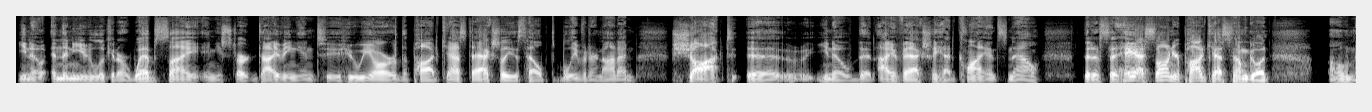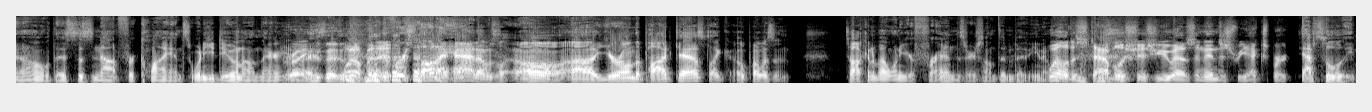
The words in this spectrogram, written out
you know and then you look at our website and you start diving into who we are. The podcast actually has helped believe it or not. I'm shocked uh, you know that i've actually had clients now that have said hey i saw on your podcast and i'm going oh no, this is not for clients. What are you doing on there? You Right. know, Well, but the first thought I had, I was like, oh, uh, you're on the podcast. Like, I hope I wasn't talking about one of your friends or something. But you know, well, it establishes you as an industry expert, absolutely.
